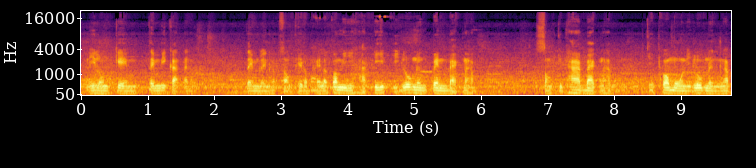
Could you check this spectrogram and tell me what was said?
อันนี้ลงเกมเต็มพิกัดนะครับ เต็มเลยนะครับ 2 เทราไบต์แล้วก็มีฮาร์ดดิสก์อีกลูกหนึ่งเป็นแบ็คนะครับ 2.5 แบ็คนะครับ เก็บข้อมูลอีกลูกหนึ่งครับ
